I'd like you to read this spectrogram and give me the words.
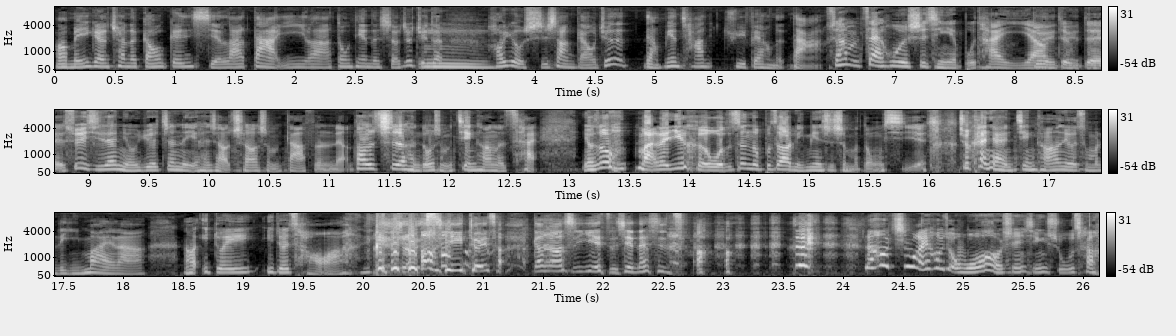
啊，每一个人穿的高跟鞋啦、大衣啦，冬天的时候就觉得嗯好有时尚感。我觉得两边差距非常的大。所以他们在乎的事情也不太一样，对对对不对？对所以其实，在纽约真的也很少吃到什么大分量，倒是吃了很多什么健康的菜。有时候买了一盒，我都真的不知道里面是什么东西，就看起来很健康，有什么藜麦啦，然后一堆一堆草啊，是一堆草，刚刚是叶子，现在是草，对然后吃完以后就我好身心舒畅。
